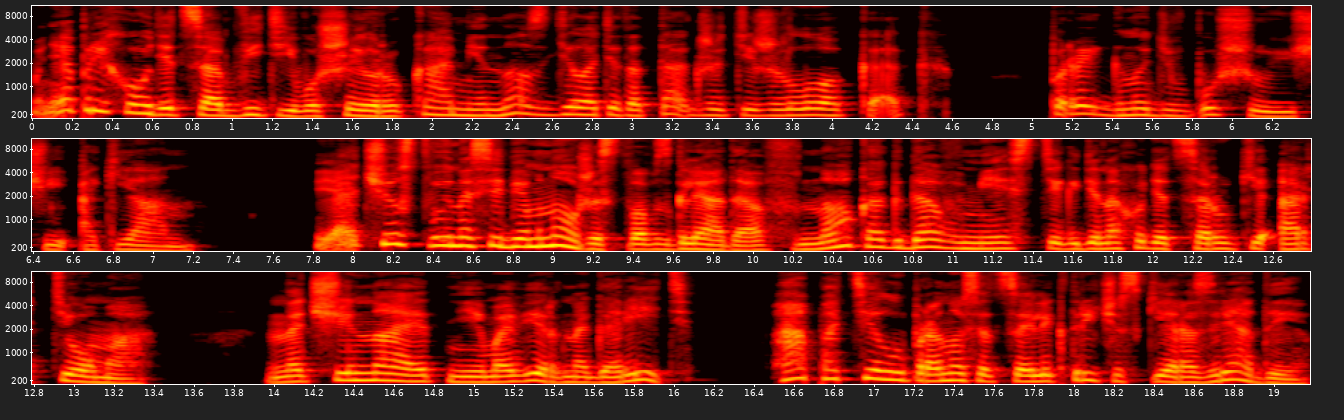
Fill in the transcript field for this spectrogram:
Мне приходится обвить его шею руками, но сделать это так же тяжело, как прыгнуть в бушующий океан. Я чувствую на себе множество взглядов, но когда в месте, где находятся руки Артема, начинает неимоверно гореть, а по телу проносятся электрические разряды,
